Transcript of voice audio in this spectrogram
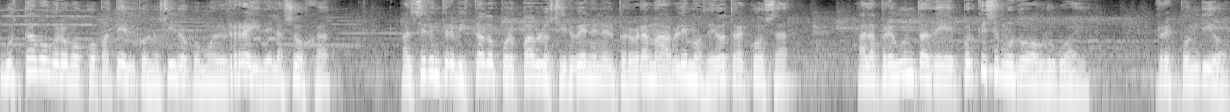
Gustavo Grobocopatel, conocido como el rey de la soja, al ser entrevistado por Pablo Sirven en el programa Hablemos de otra cosa, a la pregunta de ¿por qué se mudó a Uruguay? respondió,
